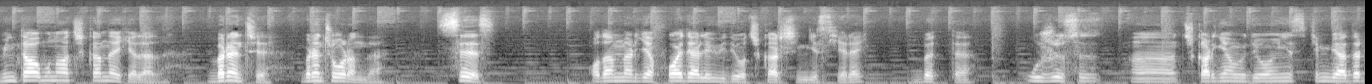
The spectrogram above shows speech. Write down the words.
Mingta obunachi qanday keladi? Birinchi, birinchi o'rinda siz odamlarga foydali video chiqarishingiz kerak. Bitta. Уже siz e, chiqargan videongiz kimgadir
